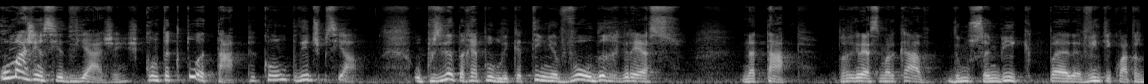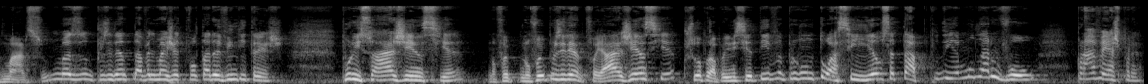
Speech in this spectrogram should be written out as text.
uma agência de viagens contactou a TAP com um pedido especial. O Presidente da República tinha voo de regresso na TAP, de regresso marcado de Moçambique para 24 de março, mas o Presidente dava-lhe mais jeito de voltar a 23. Por isso, a agência, não foi, não foi o Presidente, foi a agência, por sua própria iniciativa, perguntou à CEO se a TAP podia mudar o voo para a véspera.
